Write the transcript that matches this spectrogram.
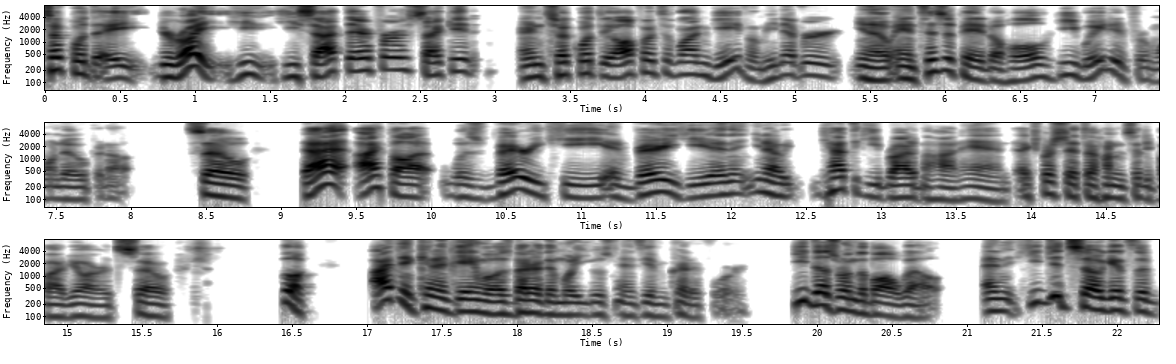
took what they, you're right. He, he sat there for a second and took what the offensive line gave him. He never, you know, anticipated a hole. He waited for one to open up. So that I thought was very key and very key. And then, you know, you have to keep riding the hot hand, especially after 175 yards. So look, I think Kenneth Gainwell is better than what Eagles fans give him credit for. He does run the ball well, and he did so against the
